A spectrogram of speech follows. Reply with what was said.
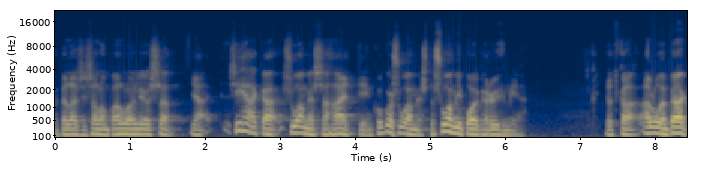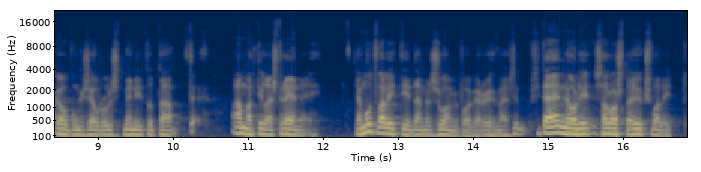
ja pelasin Salon palloilijoissa, ja siihen aikaan Suomessa haettiin koko Suomesta Suomi-poikaryhmiä, jotka alueen pääkaupunkiseudulle meni tota, ammattilaistreeneihin. Ja mut valittiin tämmöisen suomipoikaryhmään. Sitä ennen oli Salosta yksi valittu.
